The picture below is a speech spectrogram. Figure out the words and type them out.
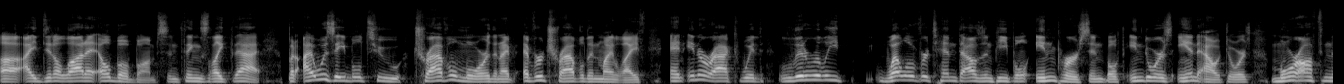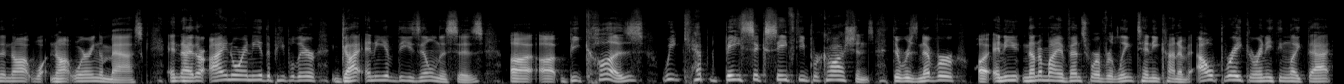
Uh, I did a lot of elbow bumps and things like that. But I was able to travel more than I've ever traveled in my life and interact with literally well over 10,000 people in person, both indoors and outdoors, more often than not, not wearing a mask. And neither I nor any of the people there got any of these illnesses uh, uh, because we kept basic safety precautions. There was never uh, any, none of my events were ever linked to any kind of outbreak or anything like that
